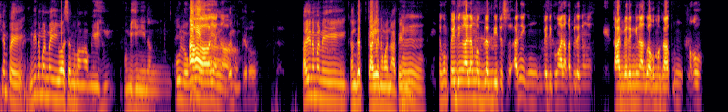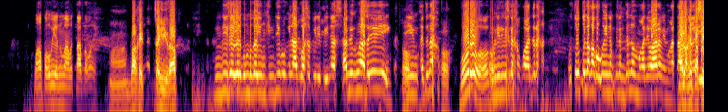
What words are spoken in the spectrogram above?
syempre, hindi naman maiiwasan ng mga may humihingi ng tulong. Ah, oo, mga yan, oo. Ganun, pero, tayo naman eh, hanggat kaya naman natin, Mm. Eh, kung pwede nga lang mag-vlog dito, sa, ano eh, kung pwede ko nga lang kapitan yung camera yung ginagawa ko maghapon, ako, baka pauwi ang mama at papa ko eh. ah, bakit? Sa hirap? Hindi sa hirap, kumbaga yung hindi mo ginagawa sa Pilipinas. Sabi ko nga sa iyo eh, Oh. ito na, Oh. boro, oh, Oh. maglilinis ka ng kwadra. Magtutulak ako ngayon ng pinagano, mga niwara, may mga tayo. Malaki pa si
